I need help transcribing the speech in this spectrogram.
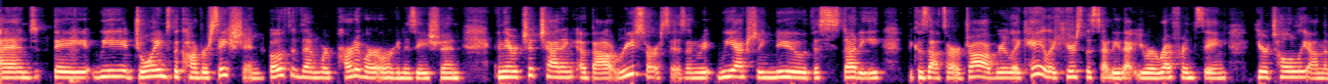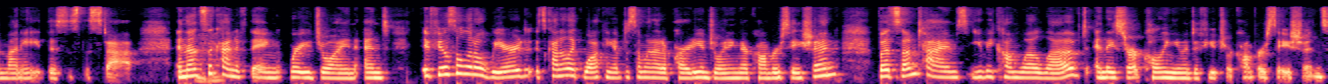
And they, we joined the conversation. Both of them were part of our organization and they were chit chatting about resources. And we, we actually knew the study because that's our job. We were like, hey, like, here's the study that you were referencing. You're totally on the money. This is the stat. And that's mm-hmm. the kind of thing where you join. And it feels a little weird. It's kind of like walking up to someone at a party and joining their conversation. But sometimes you become well loved and they start calling you into future conversations,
